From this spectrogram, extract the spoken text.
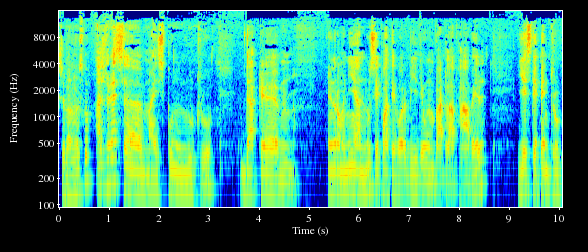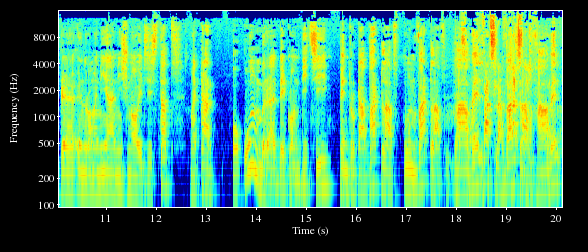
Șebanovescu? Aș vrea să mai spun un lucru. Dacă în România nu se poate vorbi de un Václav Havel, este pentru că în România nici nu au existat măcar o umbră de condiții pentru ca Václav, un Václav Havel, Václav, Václav Havel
